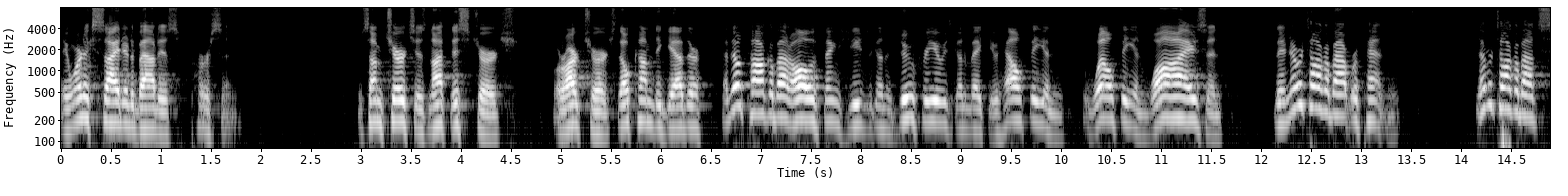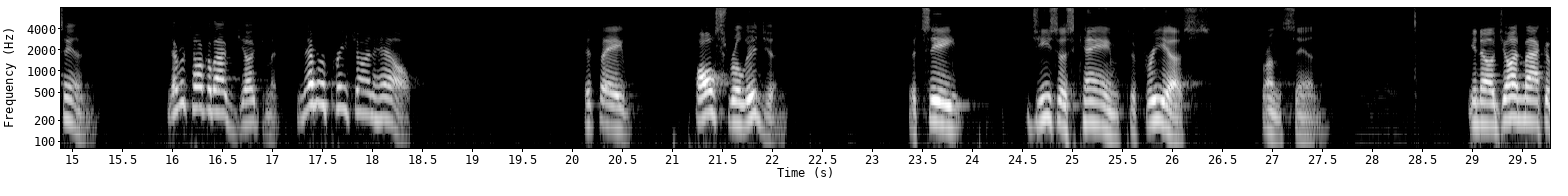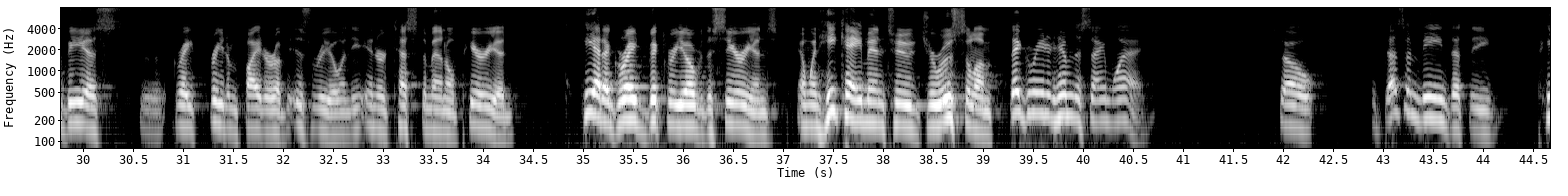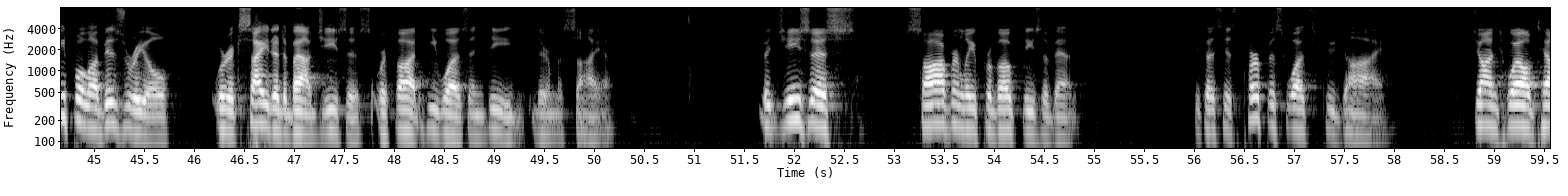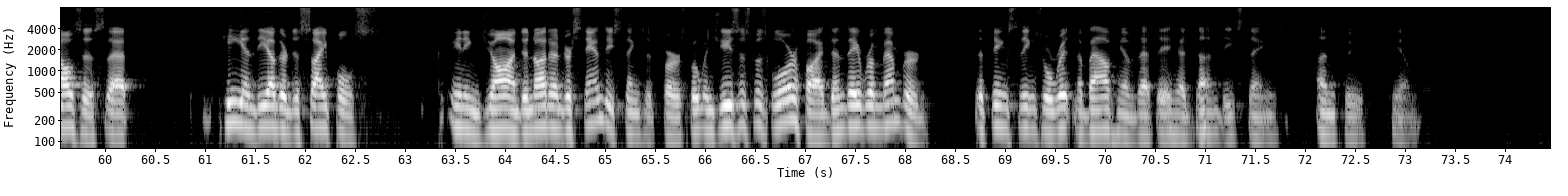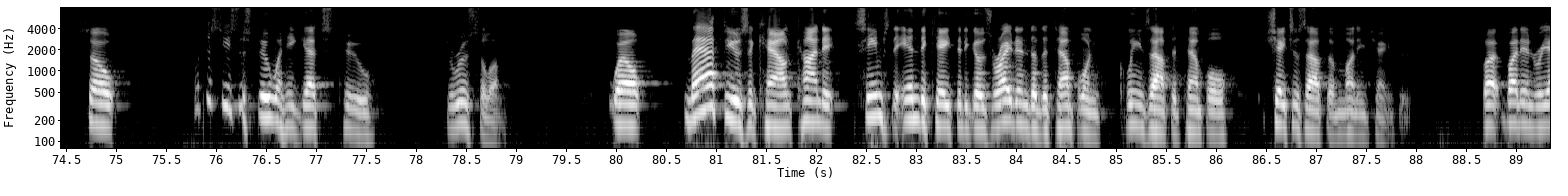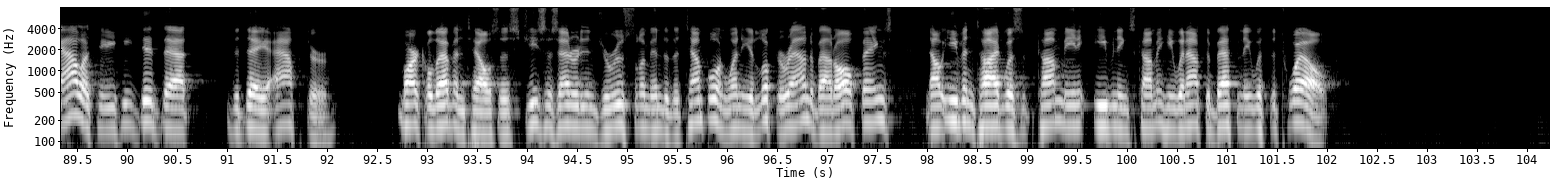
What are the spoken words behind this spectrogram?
They weren't excited about his person. Some churches, not this church or our church, they'll come together and they'll talk about all the things Jesus is going to do for you. He's going to make you healthy and wealthy and wise and they never talk about repentance, never talk about sin, never talk about judgment, never preach on hell. It's a false religion. But see, Jesus came to free us from sin. You know, John Maccabeus, the great freedom fighter of Israel in the intertestamental period, he had a great victory over the Syrians. And when he came into Jerusalem, they greeted him the same way. So it doesn't mean that the people of Israel were excited about Jesus or thought he was indeed their Messiah. But Jesus sovereignly provoked these events because his purpose was to die. John 12 tells us that he and the other disciples, meaning John, did not understand these things at first, but when Jesus was glorified, then they remembered that these things were written about him, that they had done these things unto him. So, what does Jesus do when he gets to Jerusalem? Well, Matthew's account kind of seems to indicate that he goes right into the temple and cleans out the temple, shakes out the money changers. But, but in reality, he did that the day after. Mark 11 tells us Jesus entered in Jerusalem into the temple, and when he had looked around about all things, now eventide was come, evening's coming. He went out to Bethany with the twelve.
